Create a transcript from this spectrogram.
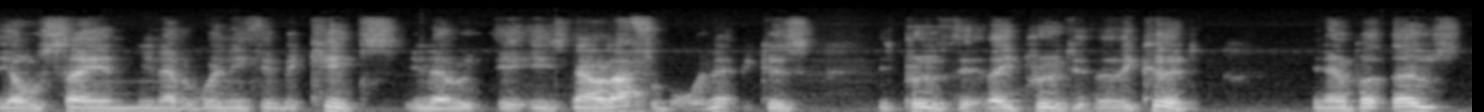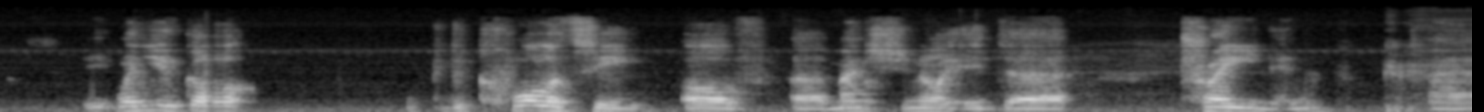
the old saying, "You never win anything with kids." You know, it is now laughable, isn't it? Because it proved that they proved it that they could. You know, but those when you've got the quality of uh, Manchester United uh, training uh,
